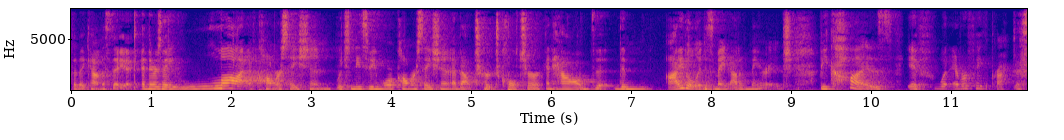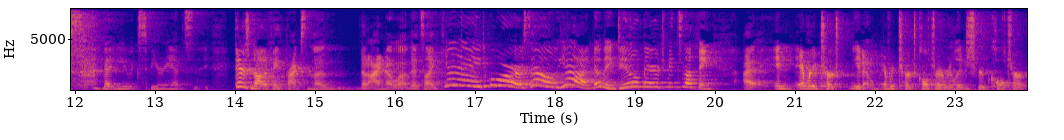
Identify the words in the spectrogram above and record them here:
but they kind of say it. And there's a lot of conversation, which needs to be more conversation about church culture and how the, the idol it is made out of marriage. Because if whatever faith practice that you experience, there's not a faith practice in the, that I know of that's like, yay, divorce. Oh yeah, no big deal. Marriage means nothing. I, in every church, you know, every church culture, every religious group culture,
